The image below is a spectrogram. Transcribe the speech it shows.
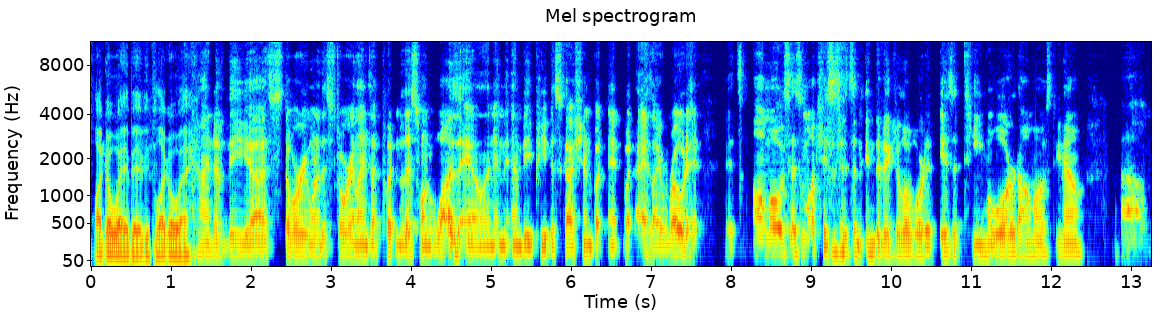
Plug week. away, baby, plug away. Kind of the uh, story. One of the storylines I put into this one was Allen in the MVP discussion, but it, but as I wrote it, it's almost as much as it's an individual award. It is a team award almost. You know. Um,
